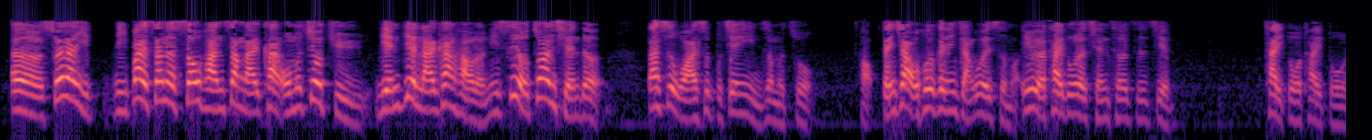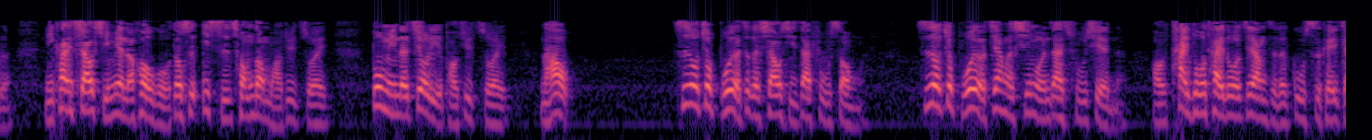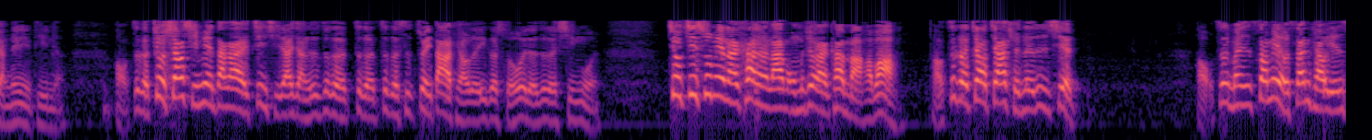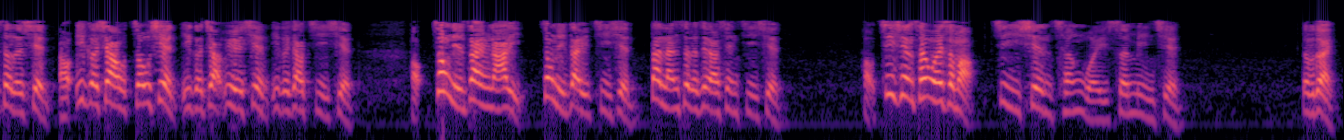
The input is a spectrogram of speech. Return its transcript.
呃，虽然以礼拜三的收盘上来看，我们就举联电来看好了，你是有赚钱的，但是我还是不建议你这么做。好，等一下我会跟你讲为什么，因为有太多的前车之鉴，太多太多了。你看消息面的后果，都是一时冲动跑去追，不明的就里跑去追，然后之后就不会有这个消息再附送了。之后就不会有这样的新闻再出现了。好，太多太多这样子的故事可以讲给你听了。好，这个就消息面大概近期来讲是这个这个这个是最大条的一个所谓的这个新闻。就技术面来看呢，来我们就来看吧，好不好？好，这个叫加权的日线。好，这边上面有三条颜色的线，好，一个叫周线，一个叫月线，一个叫季线。好，重点在于哪里？重点在于季线，淡蓝色的这条线季线。好，季线称为什么？季线称为生命线。对不对？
